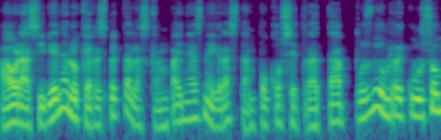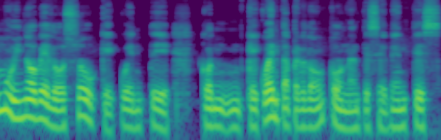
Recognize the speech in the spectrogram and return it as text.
Ahora, si bien en lo que respecta a las campañas negras, tampoco se trata pues, de un recurso muy novedoso que, cuente con, que cuenta perdón, con antecedentes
